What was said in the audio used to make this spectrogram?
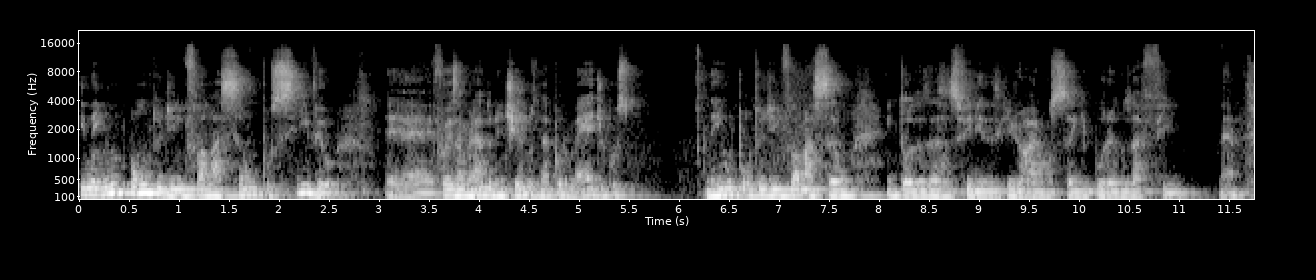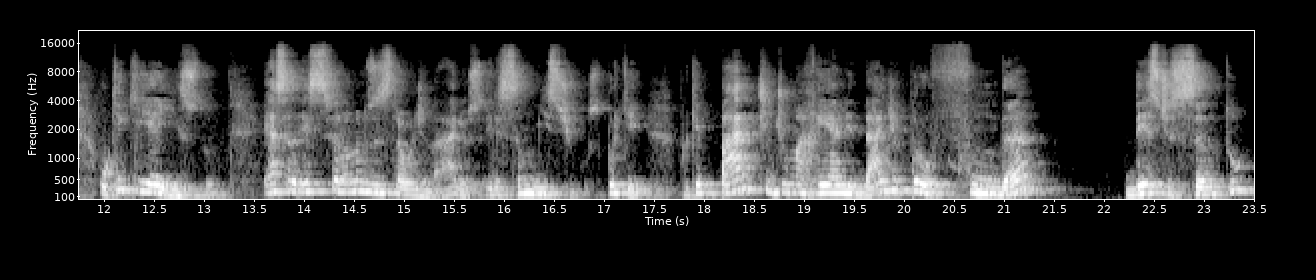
e nenhum ponto de inflamação possível. É, foi examinado durante anos né, por médicos nenhum ponto de inflamação em todas essas feridas que jorraram sangue por anos a fio. Né? O que, que é isto? Essa, esses fenômenos extraordinários, eles são místicos. Por quê? Porque parte de uma realidade profunda deste santo,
